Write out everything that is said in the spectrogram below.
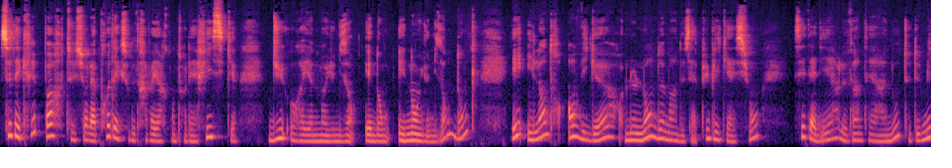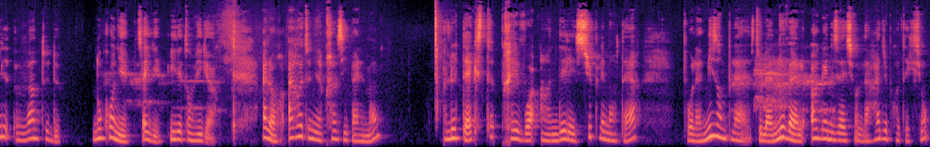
ce décret porte sur la protection des travailleurs contre les risques dus au rayonnement ionisant et, et non ionisant, donc, et il entre en vigueur le lendemain de sa publication c'est-à-dire le 21 août 2022. Donc on y est, ça y est, il est en vigueur. Alors, à retenir principalement, le texte prévoit un délai supplémentaire pour la mise en place de la nouvelle organisation de la radioprotection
